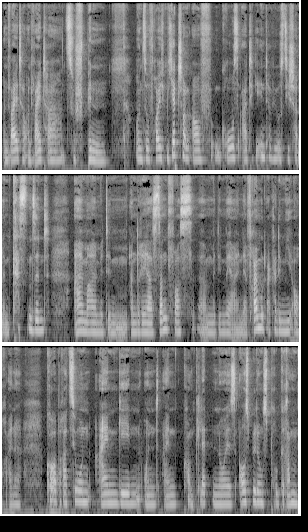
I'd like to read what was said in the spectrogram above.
und weiter und weiter zu spinnen. Und so freue ich mich jetzt schon auf großartige Interviews, die schon im Kasten sind. Einmal mit dem Andreas Sandvoss, äh, mit dem wir in der Freimut-Akademie auch eine Kooperation eingehen und ein komplett neues Ausbildungsprogramm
